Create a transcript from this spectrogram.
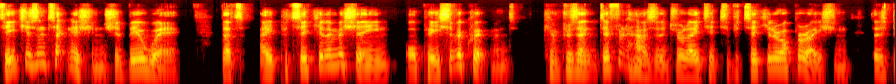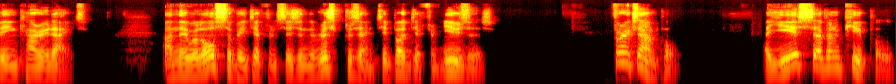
Teachers and technicians should be aware that a particular machine or piece of equipment can present different hazards related to particular operation that is being carried out. And there will also be differences in the risk presented by different users. For example, a year seven pupil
